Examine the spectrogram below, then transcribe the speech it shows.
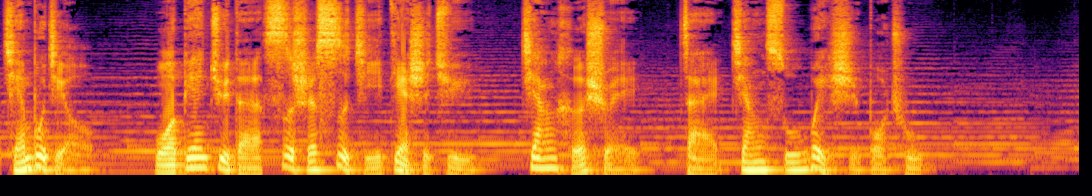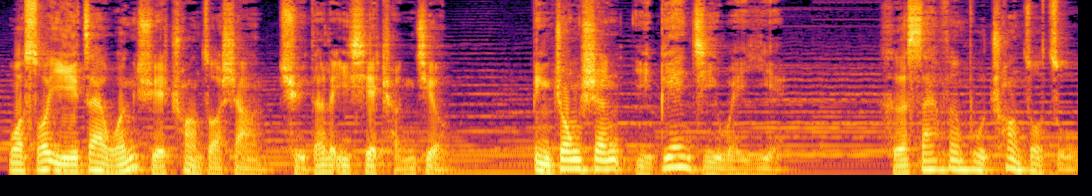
前不久，我编剧的四十四集电视剧《江河水》在江苏卫视播出，我所以在文学创作上取得了一些成就，并终生以编辑为业。和三分部创作组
